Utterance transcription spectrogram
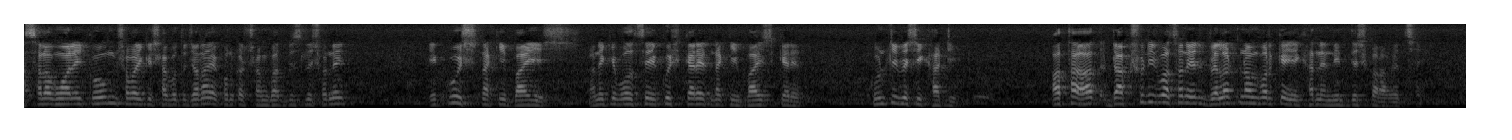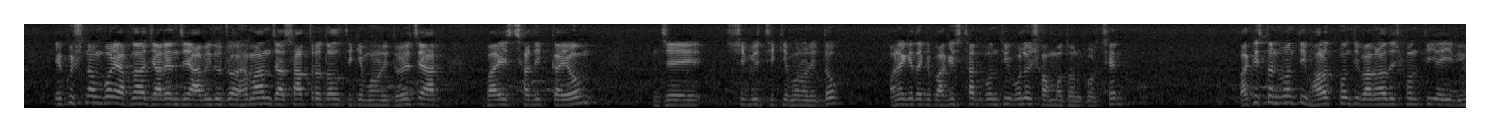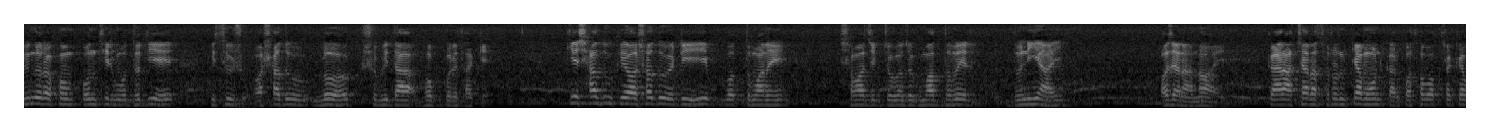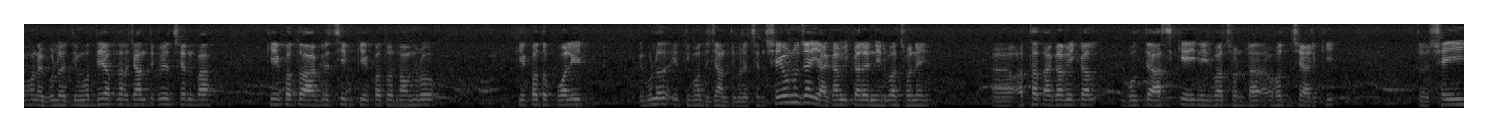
আসসালামু আলাইকুম, সবাইকে স্বাগত জানাই এখনকার সংবাদ বিশ্লেষণে। একুশ নাকি বাইশ? অনেকে বলছে একুশ ক্যারেট নাকি বাইশ ক্যারেট? কোনটি বেশি খাঁটি? অর্থাৎ ডাকসু নির্বাচনের ব্যালট নম্বরকে এখানে নির্দেশ করা হয়েছে। একুশ নম্বরে আপনারা জানেন যে আবিদুর রহমান, যা ছাত্র দল থেকে মনোনীত হয়েছে, আর বাইশ সাদিক কায়ম, যে শিবির থেকে মনোনীত। অনেকে তাকে পাকিস্তানপন্থী বলে সম্বোধন করছেন। পাকিস্তানপন্থী, ভারতপন্থী, বাংলাদেশপন্থী এই বিভিন্ন রকম পন্থীর মধ্য দিয়ে কিছু অসাধু লোক সুবিধা ভোগ করে থাকে। কে সাধু, কে অসাধু, এটি বর্তমানে সামাজিক যোগাযোগ মাধ্যমের দুনিয়ায় অজানা নয়। কার আচার আচরণ কেমন, কার কথাবার্তা কেমন, এগুলো ইতিমধ্যেই আপনারা জানতে পেরেছেন বা কে কত আগ্রেসিভ কে কত নম্র, কে কত পলিট এগুলো ইতিমধ্যে জানতে পেরেছেন। সেই অনুযায়ী আগামীকালের নির্বাচনে অর্থাৎ আগামীকাল বলতে আজকে এই নির্বাচনটা হচ্ছে আর কি। তো সেই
